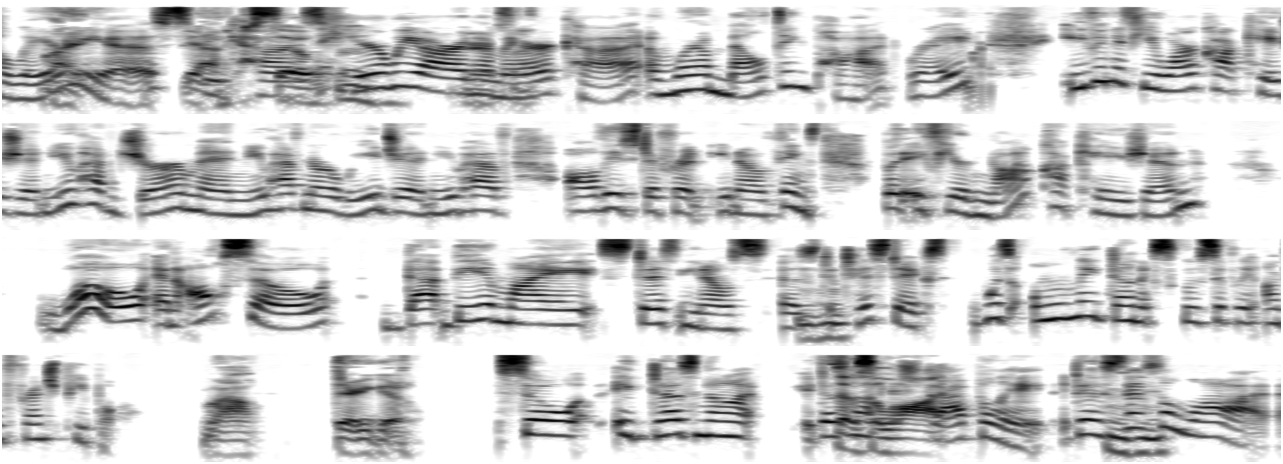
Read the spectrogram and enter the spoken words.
hilarious right. yeah. because so, here we are in America and we're a melting pot, right? right? Even if you are Caucasian, you have German, you have Norwegian, you have all these different, you know, things. But if you're not Caucasian, whoa. And also that BMI, st- you know, uh, mm-hmm. statistics was only done exclusively on French people. Wow. There you go. So it does not it does, does not extrapolate. It does mm-hmm. says a lot.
